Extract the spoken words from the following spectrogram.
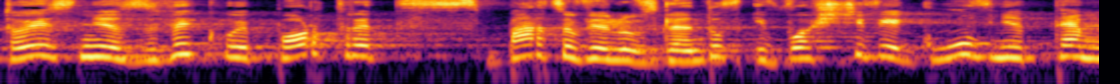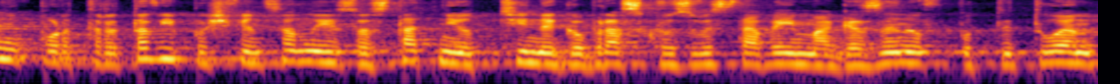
to jest niezwykły portret z bardzo wielu względów i właściwie głównie temu portretowi poświęcony jest ostatni odcinek obrazków z wystawy i magazynów pod tytułem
